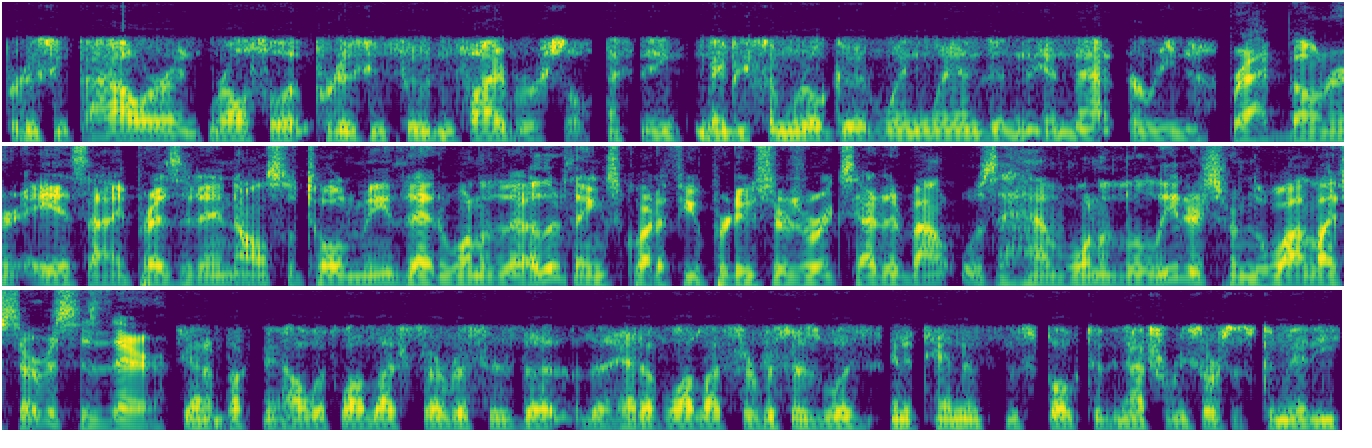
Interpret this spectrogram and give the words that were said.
producing power and we're also producing food and fiber. So I think maybe some real good win-wins in, in that arena. Brad Boner, ASI president, also told me that one of the other things quite a few producers were excited about was to have one of the leaders from the Wildlife Services there. Janet Bucknall with Wildlife Services, the, the head of Wildlife Services, was in attendance and spoke to the Natural Resources Committee,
